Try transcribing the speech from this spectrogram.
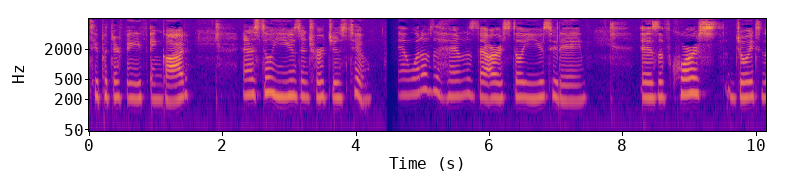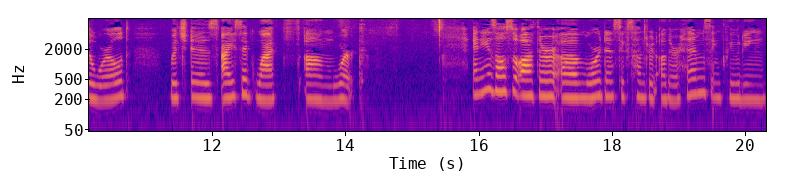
to put their faith in God and is still used in churches too. And one of the hymns that are still used today is, of course, Joy to the World, which is Isaac Watts' um, work. And he is also author of more than 600 other hymns, including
